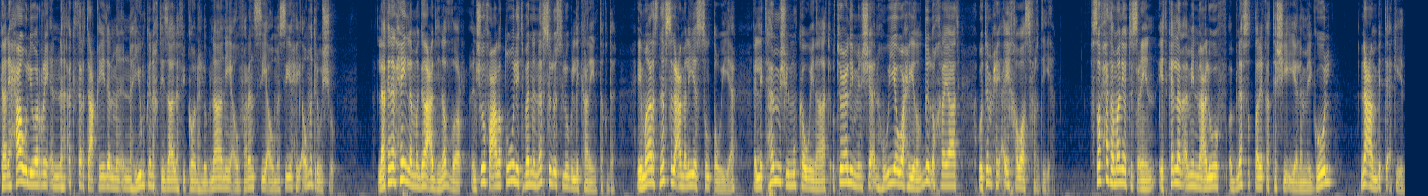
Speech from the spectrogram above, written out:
كان يحاول يوري إنه أكثر تعقيدا من إنه يمكن اختزاله في كونه لبناني أو فرنسي أو مسيحي أو مدري وشو لكن الحين لما قاعد ينظر نشوفه على طول يتبنى نفس الأسلوب اللي كان ينتقده. يمارس نفس العملية السلطوية اللي تهمش المكونات وتعلي من شأن هوية وحيدة ضد الأخريات وتمحي أي خواص فردية. في صفحة 98 يتكلم أمين معلوف بنفس الطريقة التشييئية لما يقول نعم بالتأكيد.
